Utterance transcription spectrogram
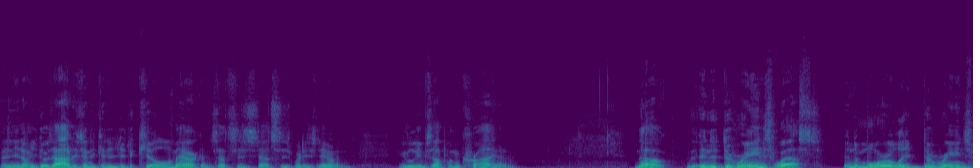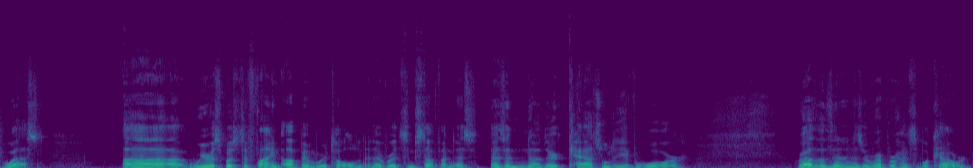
and you know he goes out. He's going to continue to kill Americans. That's his. That's his, what he's doing. He leaves Upham crying. Now, in the deranged West, in the morally deranged West, uh, we were supposed to find Upham, we're told, and I've read some stuff on this, as another casualty of war, rather than as a reprehensible coward.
